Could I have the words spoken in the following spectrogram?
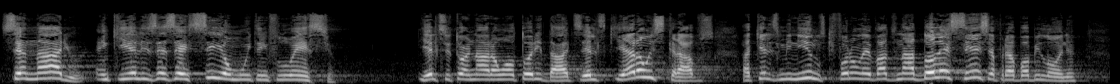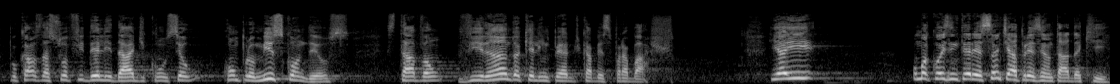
cenário em que eles exerciam muita influência. E eles se tornaram autoridades, eles que eram escravos, aqueles meninos que foram levados na adolescência para a Babilônia, por causa da sua fidelidade com o seu compromisso com Deus, estavam virando aquele império de cabeça para baixo. E aí, uma coisa interessante é apresentada aqui.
